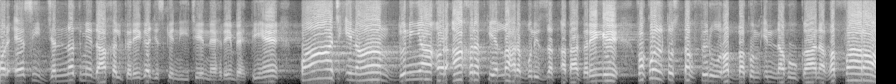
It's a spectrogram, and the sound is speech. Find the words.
اور ایسی جنت میں داخل کرے گا جس کے نیچے نہریں بہتی ہیں۔ پانچ انعام دنیا اور آخرت کے اللہ رب العزت عطا کریں گے۔ فکل تستغفروا ربکم انہو کان غفارا۔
